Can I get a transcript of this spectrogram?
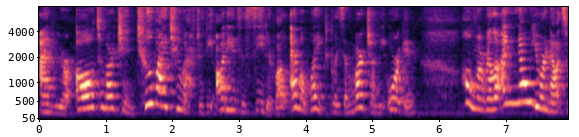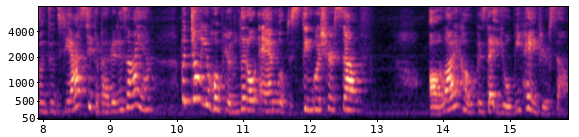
And we are all to march in two by two after the audience is seated while Emma White plays a march on the organ. Oh, Marilla, I know you are not so enthusiastic about it as I am, but don't you hope your little Anne will distinguish herself? All I hope is that you'll behave yourself.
